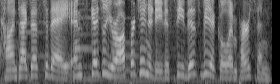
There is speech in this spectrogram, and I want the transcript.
Contact us today and schedule your opportunity to see this vehicle in person.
